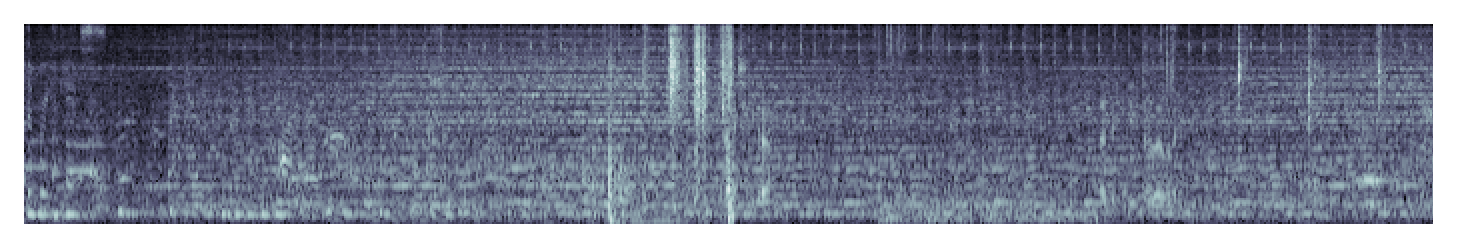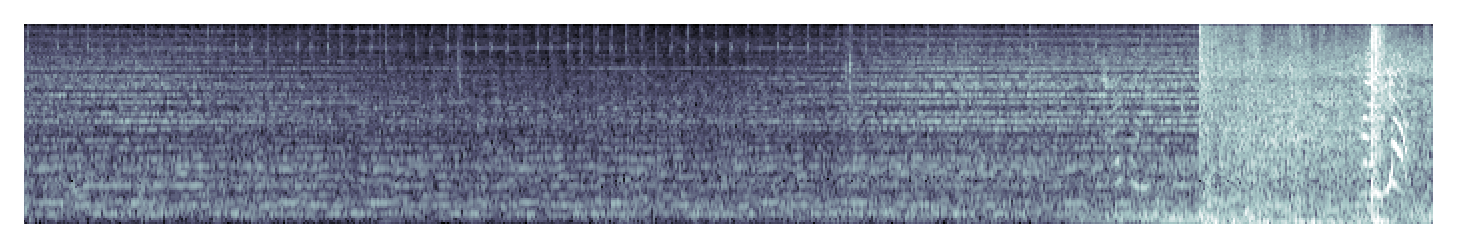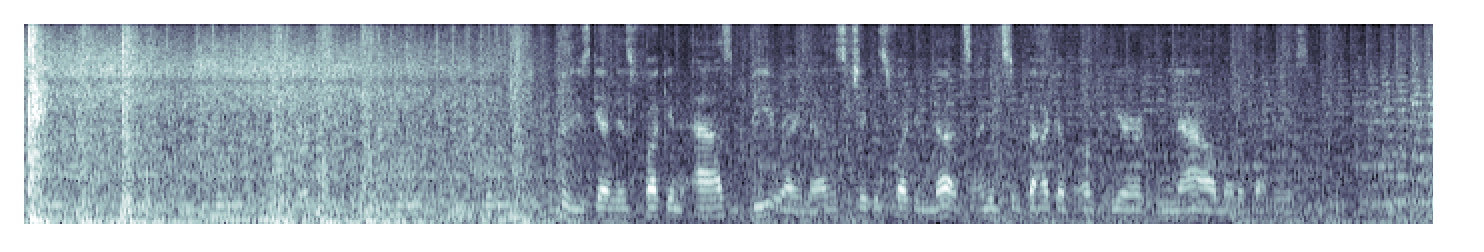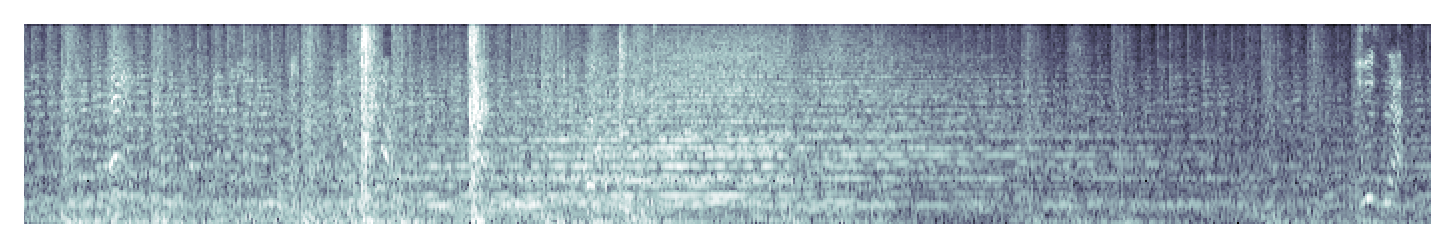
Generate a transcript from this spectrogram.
have the briefcase. getting his fucking ass beat right now. This chick is fucking nuts. I need some backup up here now, motherfuckers. Who's next?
